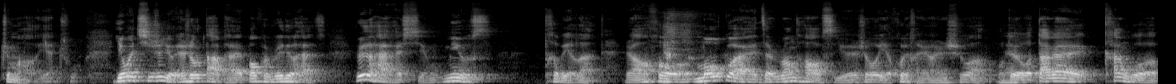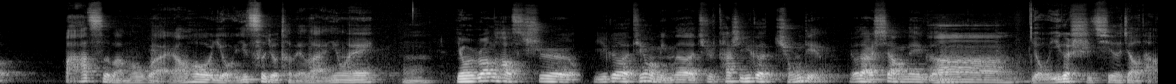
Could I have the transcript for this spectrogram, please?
这么好的演出。因为其实有些时候大牌，包括 Radiohead，Radiohead 还行，Muse 特别烂，然后 Mogwai 在 Roundhouse 有些时候也会很让人失望。对我大概看过八次吧，Mogwai，然后有一次就特别烂，因为嗯。因为 Roundhouse 是一个挺有名的，就是它是一个穹顶，有点像那个啊，有一个时期的教堂。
